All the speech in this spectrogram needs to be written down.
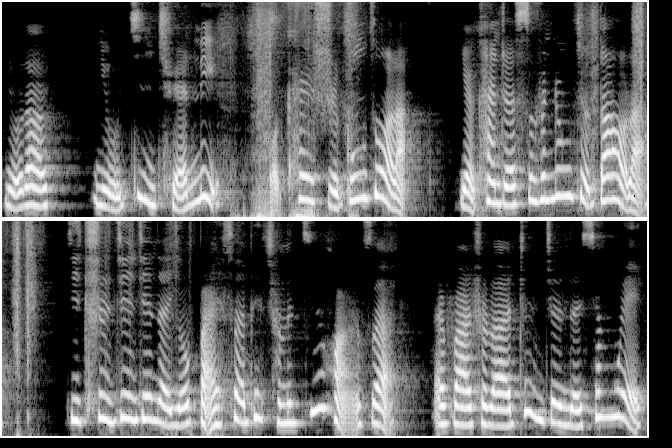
扭到扭尽全力。我开始工作了，眼看着四分钟就到了。鸡翅渐渐的由白色变成了金黄色，还发出了阵阵的香味。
